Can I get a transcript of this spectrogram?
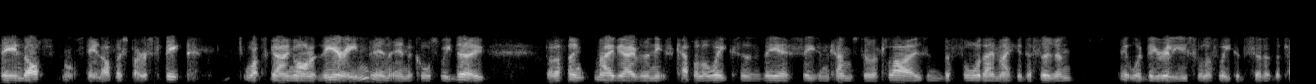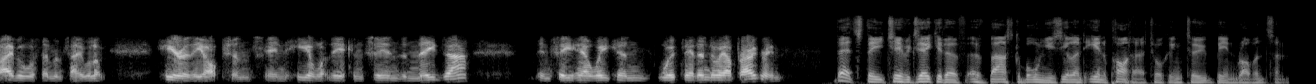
standoff, not standoffish, but respect what's going on at their end, and, and of course we do. But I think maybe over the next couple of weeks, as their season comes to a close, and before they make a decision, it would be really useful if we could sit at the table with them and say, well, look, here are the options, and hear what their concerns and needs are, and see how we can work that into our program. That's the Chief Executive of Basketball New Zealand, Ian Potter, talking to Ben Robinson.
